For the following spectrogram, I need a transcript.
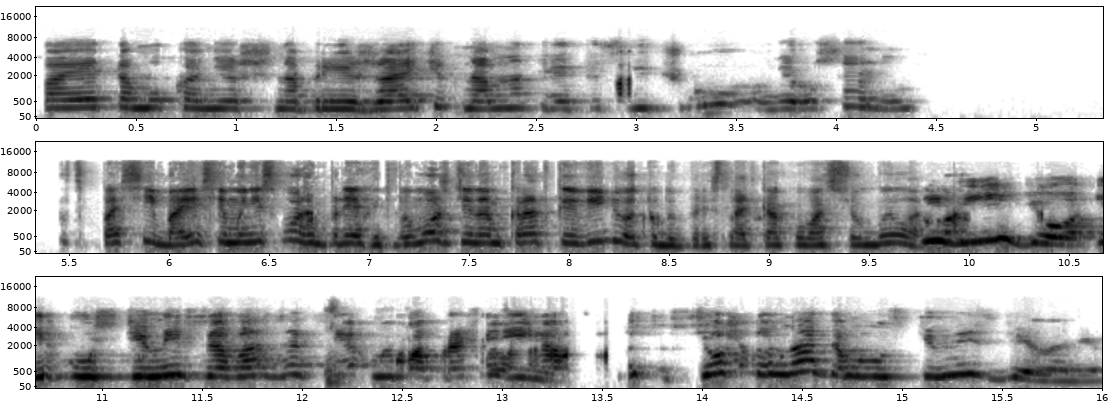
Поэтому, конечно, приезжайте к нам на третью свечу в Иерусалим. Спасибо. А если мы не сможем приехать, вы можете нам краткое видео оттуда прислать, как у вас все было? И видео, и у стены за вас, за всех мы попросили. Все, что надо, мы у стены сделали.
